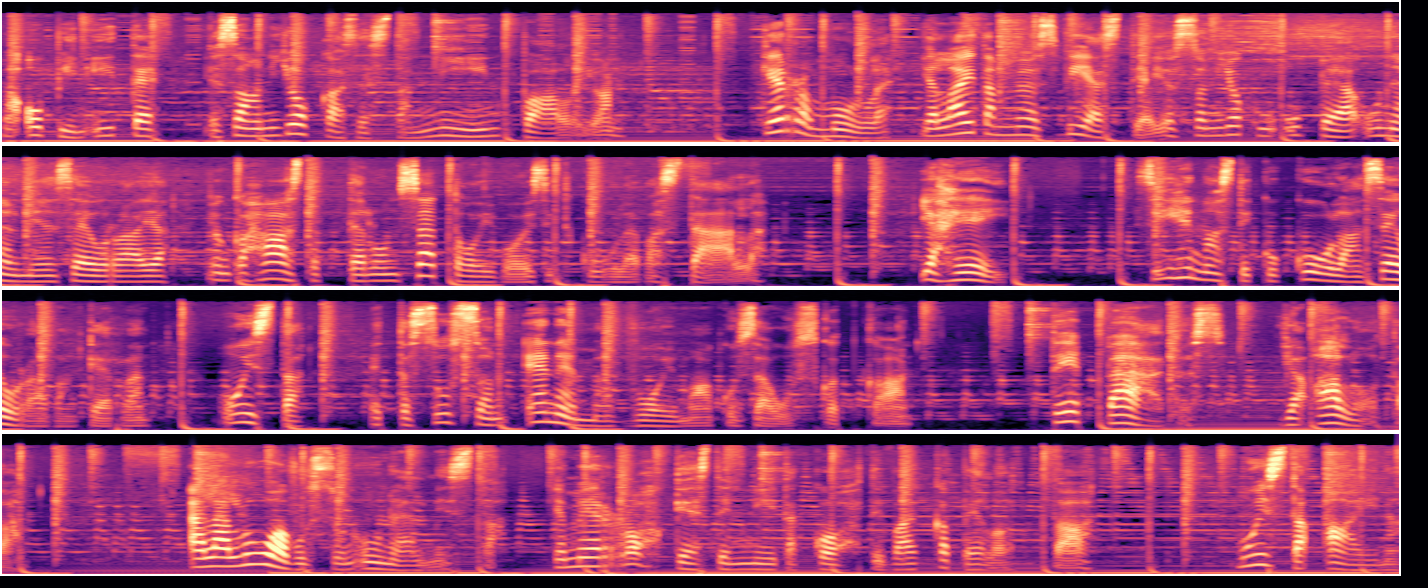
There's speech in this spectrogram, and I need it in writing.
Mä opin itse ja saan jokaisesta niin paljon. Kerro mulle ja laita myös viestiä, jos on joku upea unelmien seuraaja, jonka haastattelun sä toivoisit kuulevas täällä. Ja hei, siihen asti kun kuullaan seuraavan kerran, muista, että sus on enemmän voimaa kuin sä uskotkaan. Tee päätös ja aloita. Älä luovu sun unelmista ja mene rohkeasti niitä kohti, vaikka pelottaa. Muista aina,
